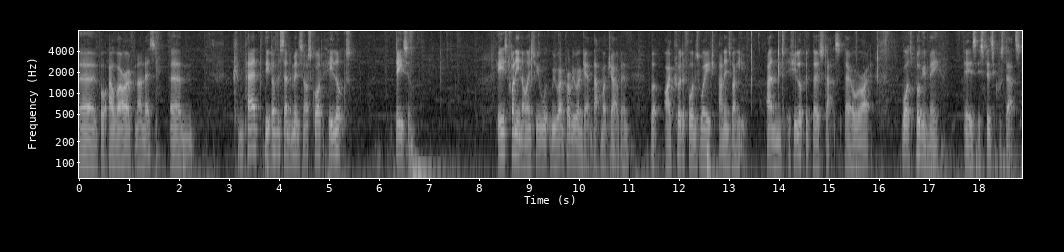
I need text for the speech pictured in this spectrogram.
uh, for Alvaro Fernandez. Um, compared to the other centre mids in our squad, he looks decent. He is 29, so we, we won't probably won't get that much out of him, but I could afford his wage and his value. And if you look at those stats, they're alright. What's bugging me is his physical stats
